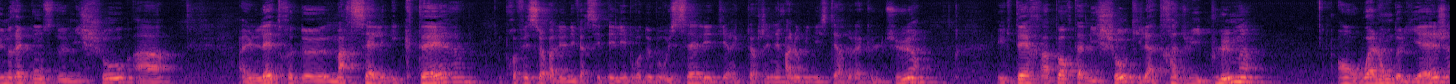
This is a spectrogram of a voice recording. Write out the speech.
Une réponse de Michaud à, une lettre de Marcel Ichter, professeur à l'Université libre de Bruxelles et directeur général au ministère de la Culture. Ichter rapporte à Michaud qu'il a traduit Plume en wallon de Liège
